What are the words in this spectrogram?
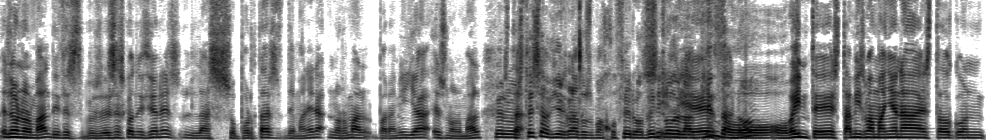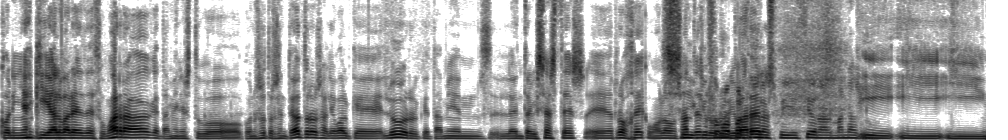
es lo normal. Dices, pues esas condiciones las soportas de manera normal. Para mí ya es normal. Pero estáis a 10 grados bajo cero dentro de la tienda, ¿no? O 20. Esta misma mañana he estado con, con, Iñaki Álvarez de Zumarra, que también estuvo con nosotros, entre otros, al igual que Lur, que también le entrevistaste, eh, Roge, como hablábamos antes. que forma parte de la expedición al y, y,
